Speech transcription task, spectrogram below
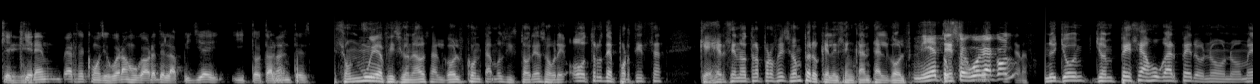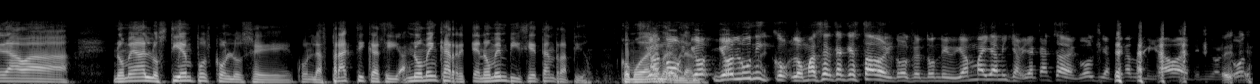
que quieren verse como si fueran jugadores de la PGA y totalmente... Son muy aficionados al golf, contamos historias sobre otros deportistas que ejercen otra profesión, pero que les encanta el golf. Nieto, ¿usted juega golf? yo, yo empecé a jugar, pero no, no me daba no me dan los tiempos con, los, eh, con las prácticas y no me encarreté, no me envicié tan rápido como yo, no, yo, yo, lo único, lo más cerca que he estado del golf es donde vivía en Miami, que había cancha de golf y apenas lo miraba detenido al golf.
